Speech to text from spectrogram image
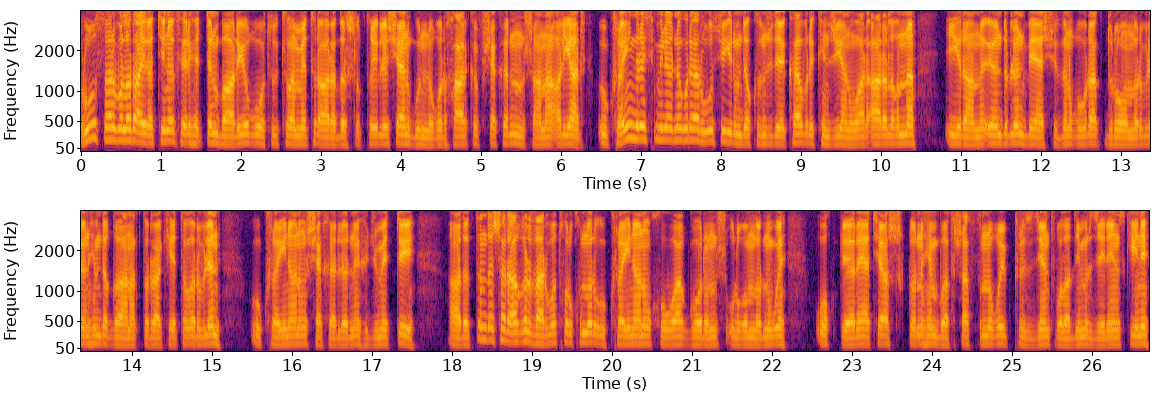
Rus zarbalary aýratyn-da serhetden bary-ýogy otuz kilometr aradarçylykda ýerleşýän gündogar Harkow şäherini nyşana alýar. Ukrain resmilerine görä, Russiýa ýigrimi dokuzynjy dekabr, ikinji ýanwar aralygynda Eýranda öndürilen bäş ýüzden gowrak dronlar bilen hem-de ganatly raketalar bilen Ukrainanyň şäherlerine hüjüm etdi. Adatdan daşary agyr zarba tolkunlary Ukrainanyň howa goranyş ulgamlaryny we ok-däri ätiýaçlyklaryny hem basyş astynda goýup, prezident Wolodymyr Zelenskiýni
